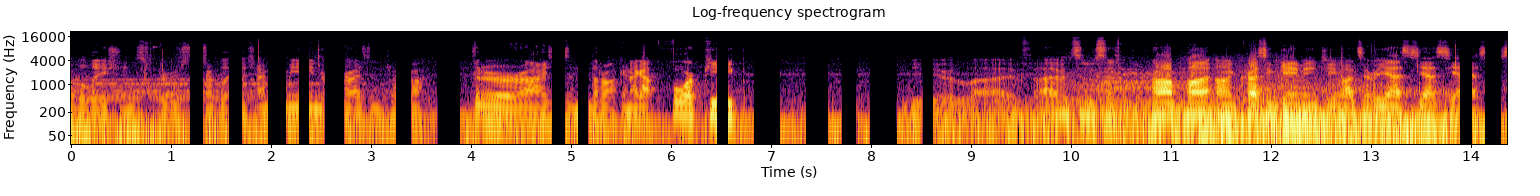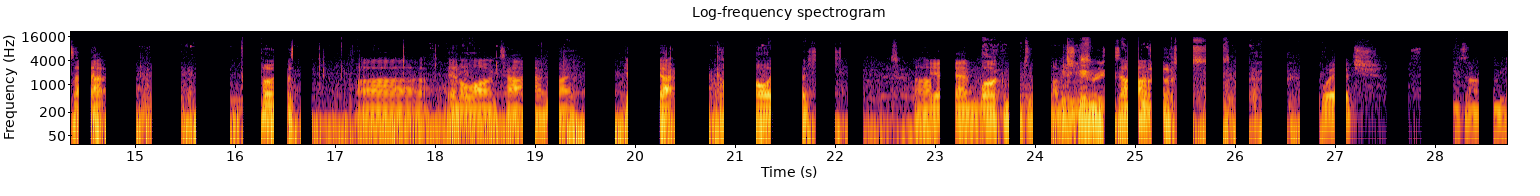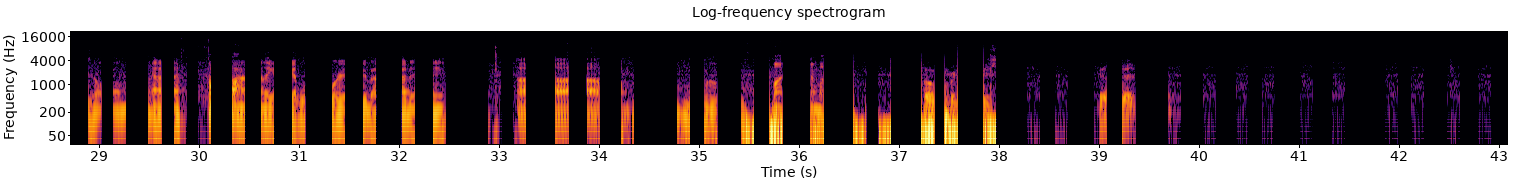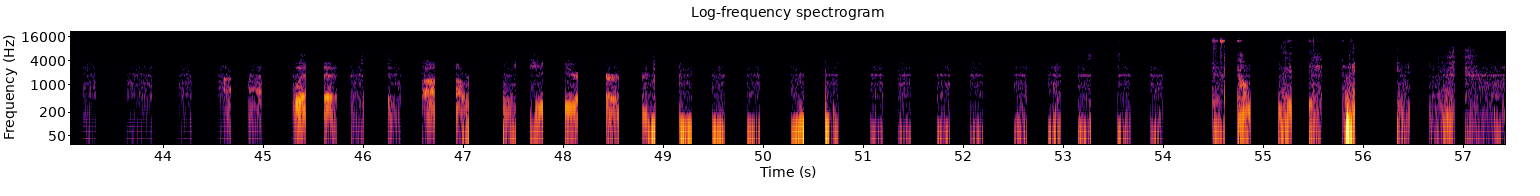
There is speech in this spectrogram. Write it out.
Revelations first. Revelation. I mean Horizon Rock. Horizon Rock. And I got four people. You're live. I haven't seen you since Prop Hunt on Crescent Gaming Gmod server. Yes, yes, yes. I post uh, in a long time. I got college. Uh, yeah, and welcome to. I'll be streaming on Twitch.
